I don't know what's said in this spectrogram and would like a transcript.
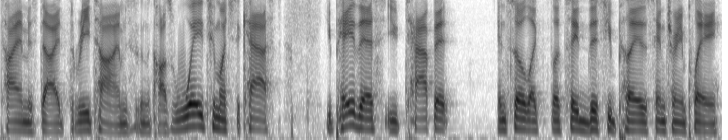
Tayam has died three times. It's going to cost way too much to cast. You pay this, you tap it, and so, like, let's say this you play the same turn you play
